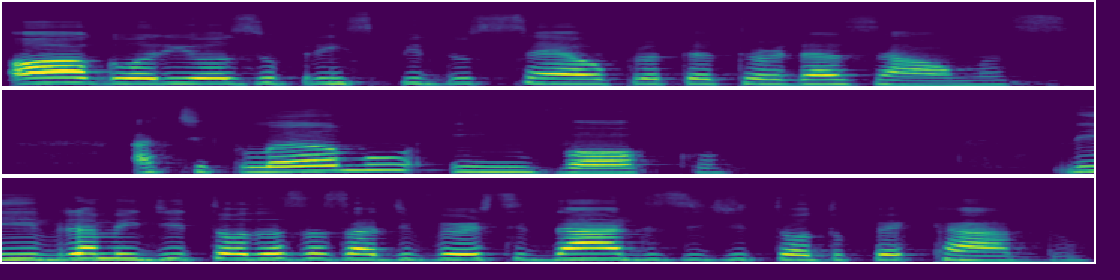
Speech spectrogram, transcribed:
Ó glorioso príncipe do céu, protetor das almas, a ti clamo e invoco. Livra-me de todas as adversidades e de todo pecado.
